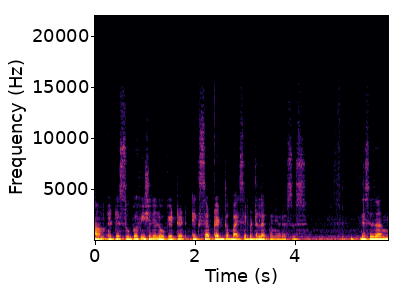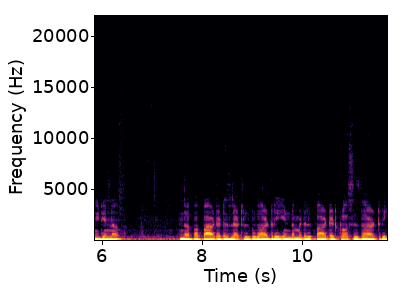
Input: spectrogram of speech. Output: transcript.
arm it is superficially located except at the bicipital aponeurosis this is our median nerve. In the upper part it is lateral to the artery. In the middle part it crosses the artery.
